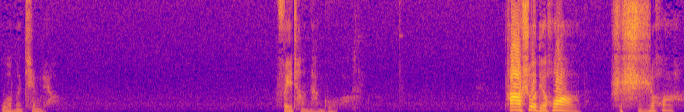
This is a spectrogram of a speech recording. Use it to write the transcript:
我们听了非常难过。他说的话是实话，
